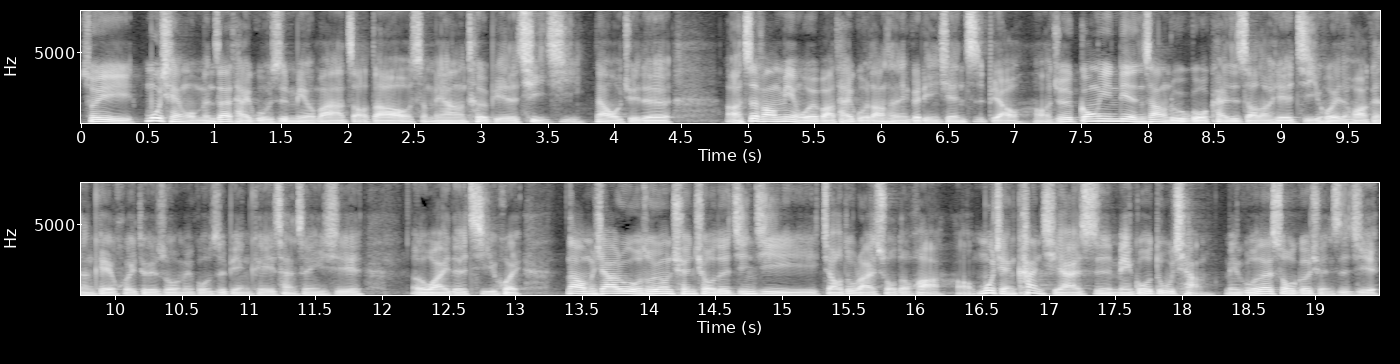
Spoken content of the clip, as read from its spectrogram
所以目前我们在台股是没有办法找到什么样特别的契机。那我觉得啊，这方面我会把台股当成一个领先指标啊，就是供应链上如果开始找到一些机会的话，可能可以回推说美国这边可以产生一些额外的机会。那我们现在如果说用全球的经济角度来说的话，哦目前看起来是美国独强，美国在收割全世界。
